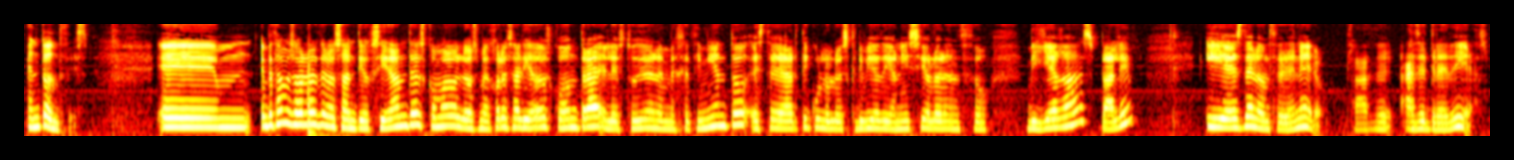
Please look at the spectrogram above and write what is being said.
Entonces, em, empezamos a hablar de los antioxidantes como los mejores aliados contra el estudio del envejecimiento. Este artículo lo escribió Dionisio Lorenzo Villegas, ¿vale? Y es del 11 de enero, o sea, hace tres días.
